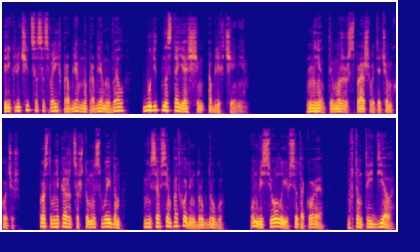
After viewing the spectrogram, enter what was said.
Переключиться со своих проблем на проблемы Вэл будет настоящим облегчением. Нет, ты можешь спрашивать, о чем хочешь. Просто мне кажется, что мы с Уэйдом не совсем подходим друг другу. Он веселый и все такое, но в том-то и дело.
